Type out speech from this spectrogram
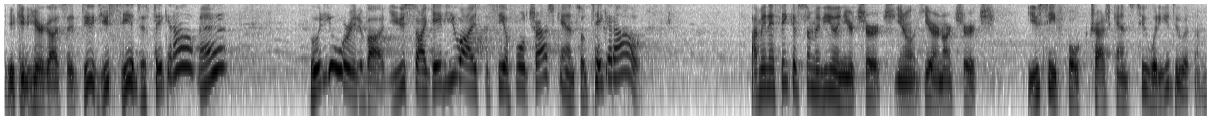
You can hear God say, Dude, you see it, just take it out, man. Who are you worried about? You saw, I gave you eyes to see a full trash can, so take it out. I mean, I think of some of you in your church, you know, here in our church. You see full trash cans too. What do you do with them?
